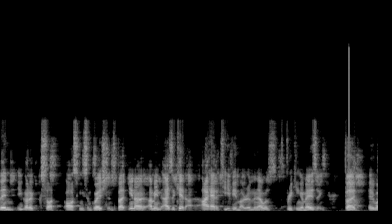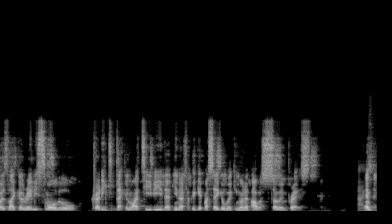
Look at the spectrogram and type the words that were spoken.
then you've got to start asking some questions. But you know, I mean, as a kid, I, I had a TV in my room, and that was freaking amazing but it was like a really small little cruddy black and white TV that you know if I could get my Sega working on it, I was so impressed. Nice. And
